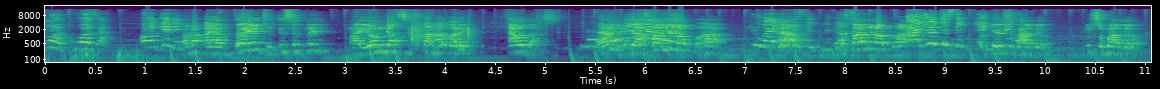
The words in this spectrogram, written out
more towards her. It. Mama, I am trying to discipline my younger sister, Nabari, elders. Yeah? You are standing up for her. You are you Huh? disciplined? You are standing up for her. Are you disciplined? Okay, Nsubadeo. Nsubadeo.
